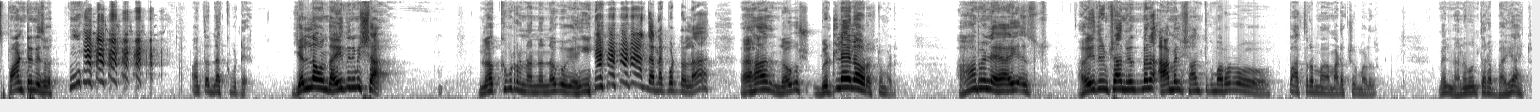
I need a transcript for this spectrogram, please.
ಸ್ಪಾಂಟೇನಿಯಸ್ ಅಂತ ನಕ್ಬಿಟ್ಟೆ. ಎಲ್ಲ ಒಂದು ಐದು ನಿಮಿಷ. ನಕ್ಬಿಟ್ರು ನನ್ನ ನಗು ಅಂತ ನಕ್ಬಿಟ್ರಲ್ಲ ಆಹಾ, ನಗು ಬಿಡಲೇ ಇಲ್ಲ ಅವ್ರು ಅಷ್ಟು ಮಾಡಿ. ಆಮೇಲೆ ಐದು ನಿಮಿಷ ನಿಂತಮೇಲೆ ಆಮೇಲೆ ಶಾಂತಕುಮಾರ್ ಅವರು ಪಾತ್ರ ಮಾಡೋಕ್ಕೆ ಶುರು ಮಾಡಿದ್ರು. ಆಮೇಲೆ ನನಗೊಂಥರ ಭಯ ಆಯಿತು.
